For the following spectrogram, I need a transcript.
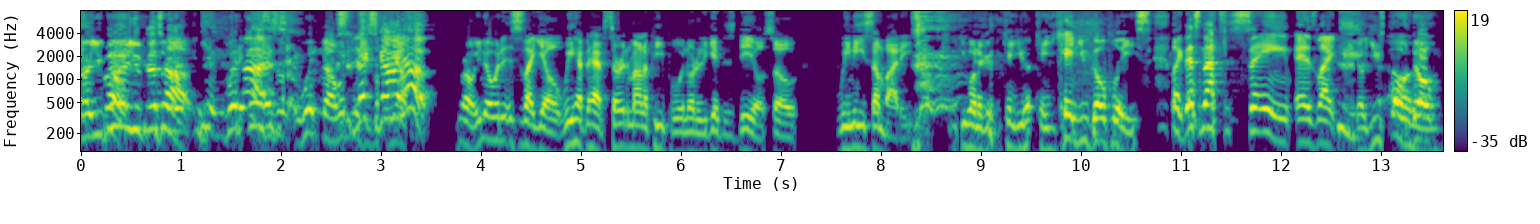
are you good? You best No, what it it's- what- no, what It's it next is guy up. bro. You know what it is? Like, yo, we have to have a certain amount of people in order to get this deal. So we need somebody. you want to? Can you? Can you? Can you go, please? Like that's not the same as like, yo, you so Oh, dope.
